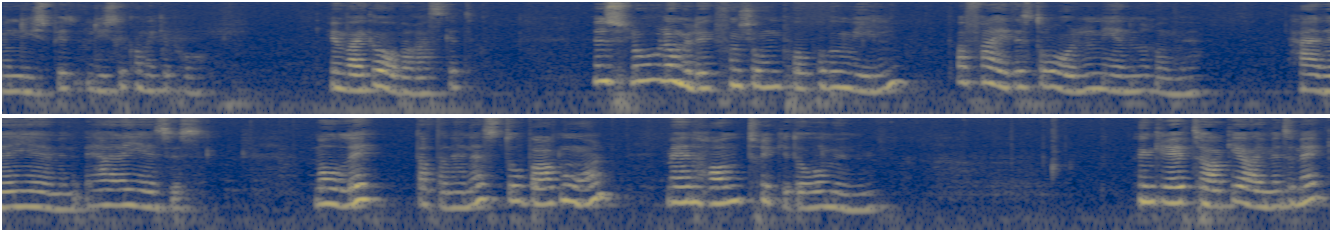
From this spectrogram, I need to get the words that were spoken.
men lyset kom ikke på. Hun var ikke overrasket. Hun slo lommelyktfunksjonen på på mobilen og feide strålen gjennom rommet. Her er Jesus. Molly, datteren hennes, sto bak moren med en hånd trykket over munnen. Hun grep tak i armen til meg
